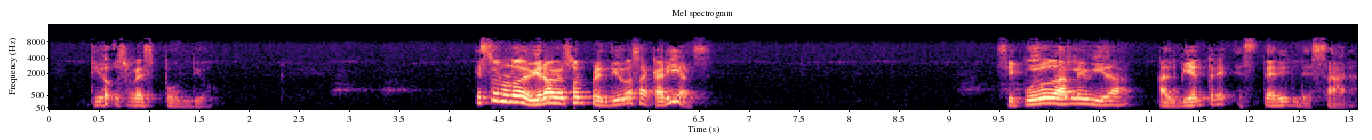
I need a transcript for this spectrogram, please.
Dios respondió. Esto no lo debiera haber sorprendido a Zacarías. Si pudo darle vida al vientre estéril de Sara,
